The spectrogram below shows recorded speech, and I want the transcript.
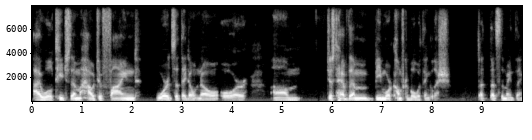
I will teach them how to find words that they don't know, or um, just have them be more comfortable with English. That, that's the main thing.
